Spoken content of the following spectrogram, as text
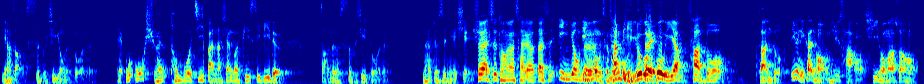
你要找伺服器用的多的。哎，我我喜欢铜箔基板啊，相关 PCB 的，找那个伺服器多的，那就是你的选。虽然是同样材料，但是应用应用产品如果不一样，差很多，差很多。因为你看哦，你去查哦，奇红啊、双红，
